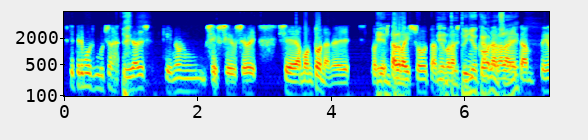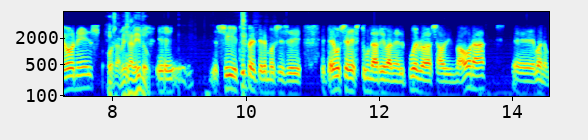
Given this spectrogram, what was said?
Es que tenemos muchas actividades que no se, se, se, amontonan. Eh, porque está el Bay Show también con las cinco, la gala de ¿eh? campeones. Os habéis salido. Eh, sí, siempre tenemos ese, tenemos el Stun arriba en el pueblo a esa misma hora. Eh, bueno,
